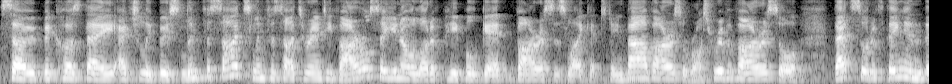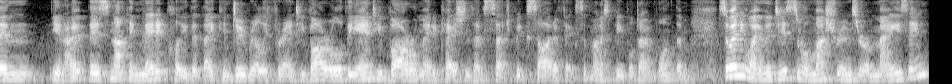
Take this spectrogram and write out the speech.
So, because they actually boost lymphocytes, lymphocytes are antiviral. So, you know, a lot of people get viruses like Epstein Barr virus or Ross River virus or that sort of thing. And then, you know, there's nothing medically that they can do really for antiviral. The antiviral medications have such big side effects that most people don't want them. So, anyway, medicinal mushrooms are amazing.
